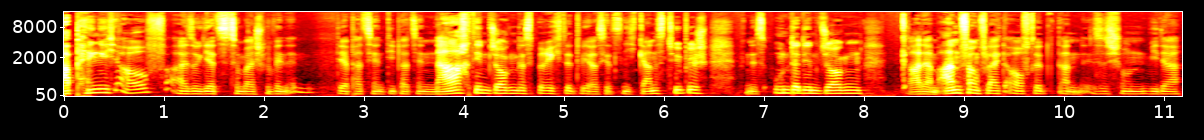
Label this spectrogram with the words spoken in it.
belastungsabhängig auf. Also jetzt zum Beispiel, wenn der Patient, die Patient nach dem Joggen das berichtet, wäre es jetzt nicht ganz typisch. Wenn es unter dem Joggen gerade am Anfang vielleicht auftritt, dann ist es schon wieder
